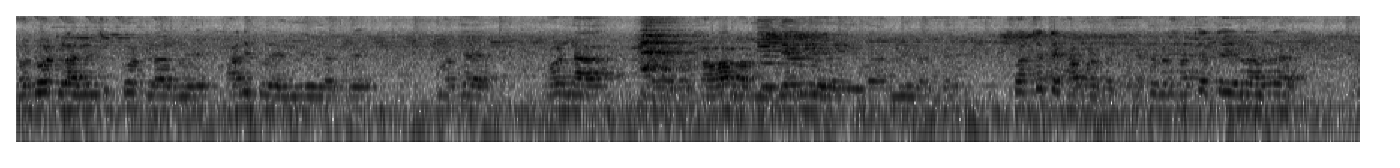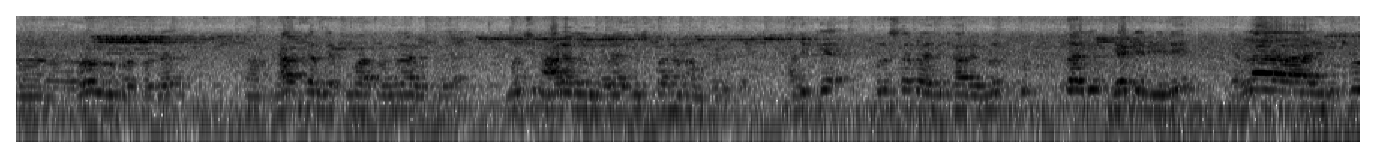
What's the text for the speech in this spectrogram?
ದೊಡ್ಡ ಹೋಟ್ಲಾಗಲಿ ಚಿಕ್ಕ ಹೋಟ್ಲಾಗಲಿ ಪಾನಿಪುರಿ ಆಗಲಿ ಮತ್ತು ಹೋಂಡ ಕಬಾಬ್ ಆಗಲಿ ಜೇಲಿ ಆಗಲಿ ಸ್ವಚ್ಛತೆ ಕಾಪಾಡಬೇಕು. ಯಾಕಂದರೆ ಸ್ವಚ್ಛತೆ ಇಲ್ಲ ಅಂದರೆ ರೋಗಗಳು ಬರ್ತದೆ ಗ್ರಾಹಕರಿಗೆ ತುಂಬ ತೊಂದರೆ ಆಗುತ್ತದೆ ಮನುಷ್ಯನ ಆರೋಗ್ಯದ ಮೇಲೆ ದುಷ್ಪರಿಣಾಮ ಬೀಳುತ್ತೆ ಅದಕ್ಕೆ ಪುರಸಭೆ ಅಧಿಕಾರಿಗಳು ತುರ್ತಾಗಿ ಭೇಟಿ ನೀಡಿ, ಎಲ್ಲ ಇದಕ್ಕೂ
